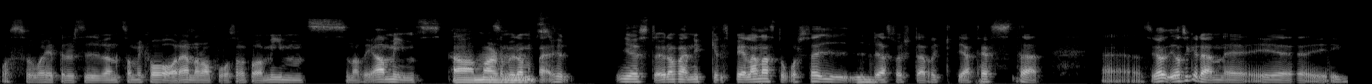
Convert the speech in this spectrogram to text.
Och så vad heter receiven som är kvar, en av de få som är kvar, Mims, någonting, ja Mims. Ja, Liksom Marvin. de, hur, just det, hur de här nyckelspelarna står sig i, i Mm. deras första riktiga test här. Eh, så jag, jag tycker den är, är, är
